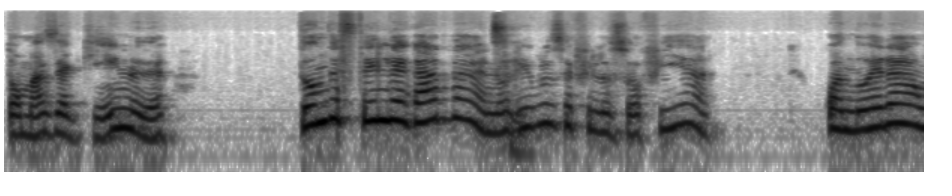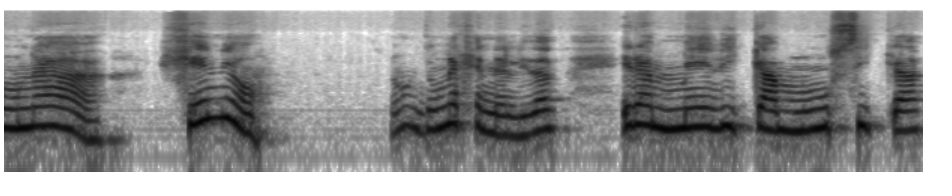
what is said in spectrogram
Tomás de Aquino. ¿Dónde está Hildegarda en los libros de filosofía? Cuando era una genio, de una genialidad. Era médica, música,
